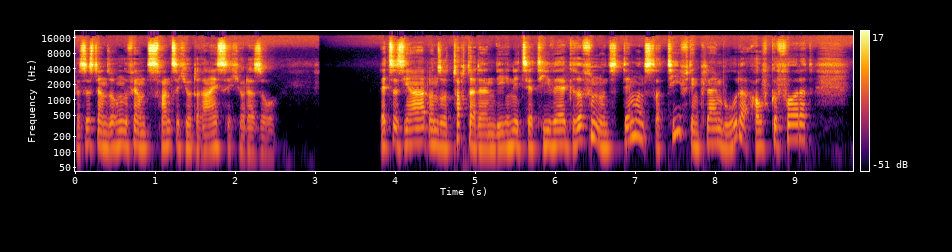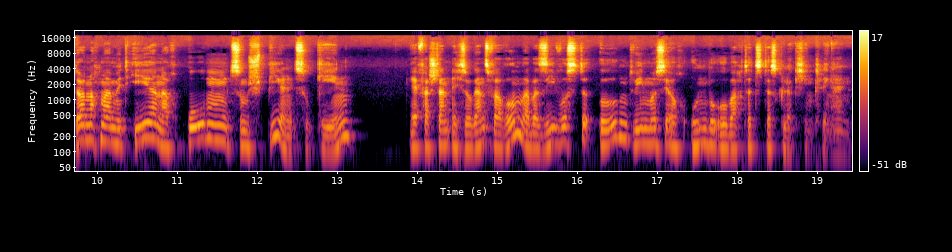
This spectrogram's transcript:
Das ist dann so ungefähr um 20.30 Uhr oder so. Letztes Jahr hat unsere Tochter dann die Initiative ergriffen und demonstrativ den kleinen Bruder aufgefordert, dort nochmal mit ihr nach oben zum Spielen zu gehen. Er verstand nicht so ganz warum, aber sie wusste, irgendwie muss ja auch unbeobachtet das Glöckchen klingeln.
